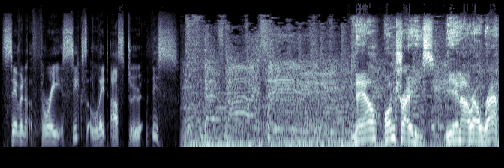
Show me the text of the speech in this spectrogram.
736. Let us do this. Now on Tradies, the NRL wrap.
